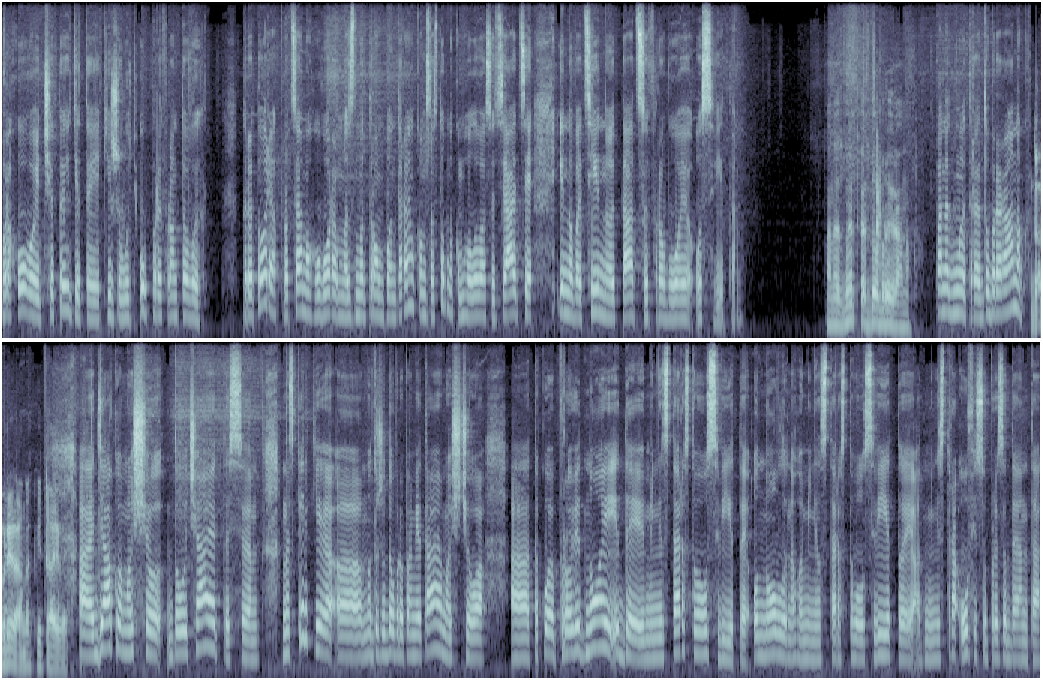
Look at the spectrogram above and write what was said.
враховуючи тих дітей, які живуть у прифронтових територіях. Про це ми говоримо з Дмитром Бондаренком, заступником голови асоціації інноваційної та цифрової освіти. Пане Дмитре, добрий ранок. Пане Дмитре, добрий ранок. Добрий ранок, вітаю вас. Дякуємо, що долучаєтеся. Наскільки е, ми дуже добре пам'ятаємо, що е, такою провідною ідеєю Міністерства освіти, оновленого Міністерства освіти, адміністра офісу президента,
